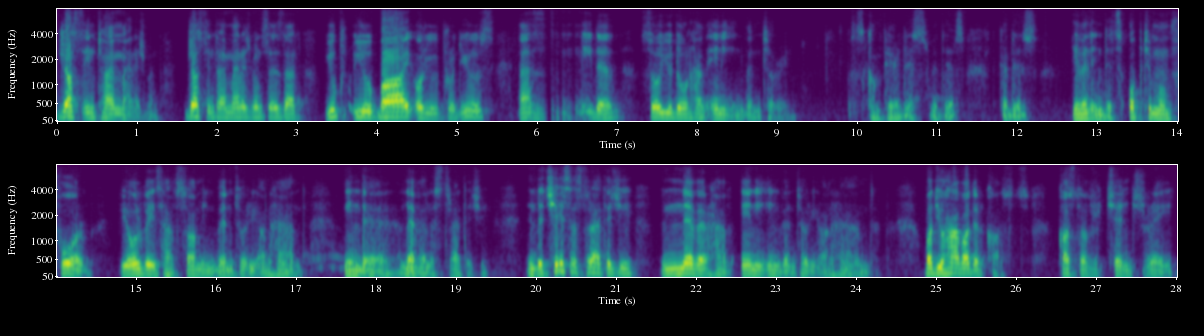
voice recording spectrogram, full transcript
just in time management. Just in time management says that you you buy or you produce as needed so you don't have any inventory. Let's compare this with this. Look at this. Even in its optimum form, we always have some inventory on hand in the level strategy. In the chase strategy, you never have any inventory on hand, but you have other costs cost of change rate,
